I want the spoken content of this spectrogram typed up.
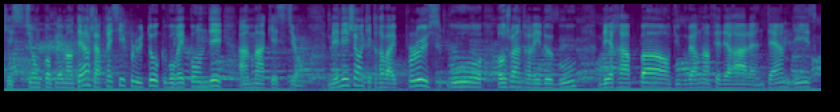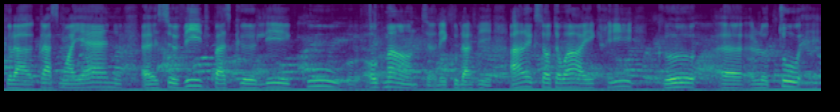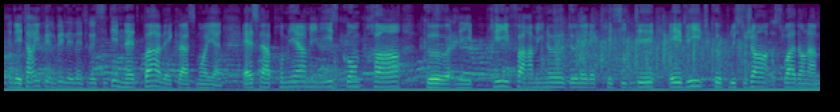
question complémentaire. J'apprécie plutôt que vous répondiez à ma question. Mais les gens qui travaillent plus pour rejoindre les deux bouts, des rapports du gouvernement fédéral interne disent que la classe moyenne euh, se vide parce que les coûts augmentent, les coûts de la vie. Alex Ottawa a écrit que euh, le taux, les tarifs élevés de l'électricité n'aident pas les classes moyennes. Est-ce la première ministre comprend que les prix faramineux de l'électricité évitent que plus de gens soient dans la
